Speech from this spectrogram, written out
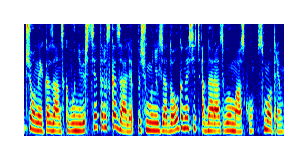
Ученые Казанского университета рассказали, почему нельзя долго носить одноразовую маску. Смотрим.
